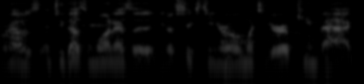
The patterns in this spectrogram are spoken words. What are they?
when I was in 2001 as a you know 16 year old. Went to Europe, came back,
